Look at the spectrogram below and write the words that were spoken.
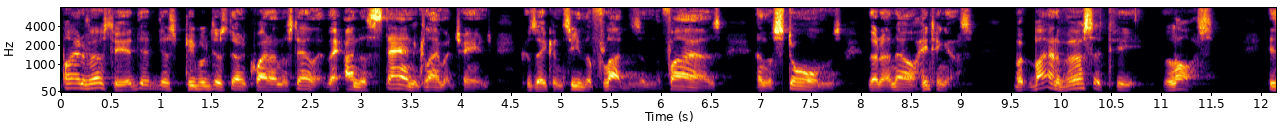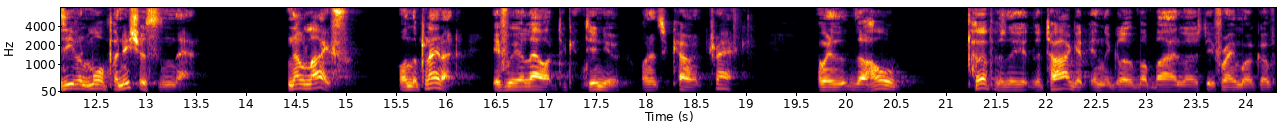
biodiversity, it, it just, people just don't quite understand that. They understand climate change because they can see the floods and the fires and the storms that are now hitting us. But biodiversity loss is even more pernicious than that. No life on the planet if we allow it to continue on its current track. I mean, the whole purpose, the, the target in the global biodiversity framework of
